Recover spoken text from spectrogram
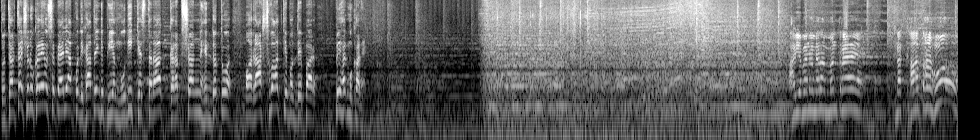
तो चर्चा शुरू करें, उससे पहले आपको दिखाते हैं कि पीएम मोदी किस तरह करप्शन, हिंदुत्व और राष्ट्रवाद के मुद्दे पर बेहद मुखर हैं। भाइयों, बहनों, मेरा मंत्र है, न खाता हूँ,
